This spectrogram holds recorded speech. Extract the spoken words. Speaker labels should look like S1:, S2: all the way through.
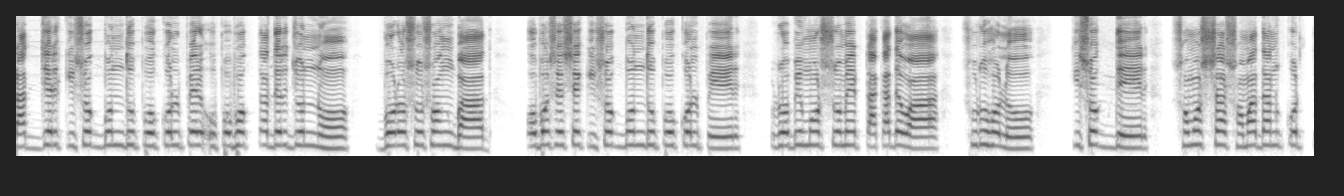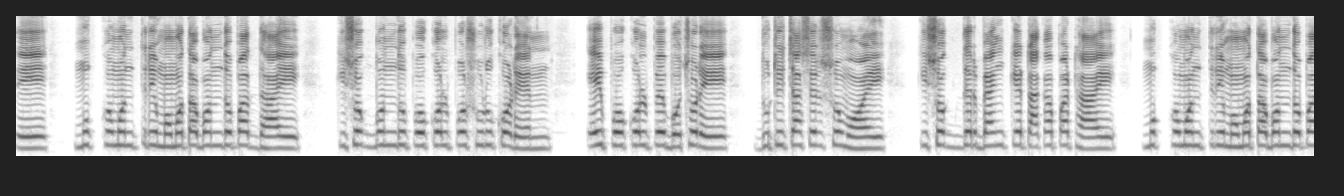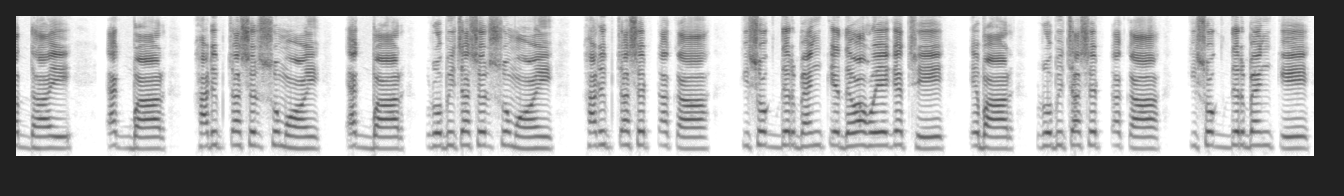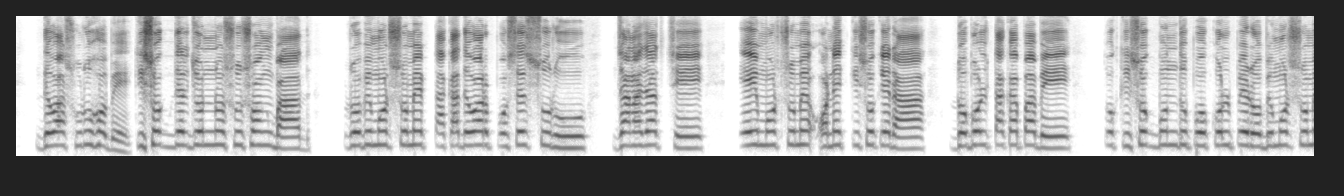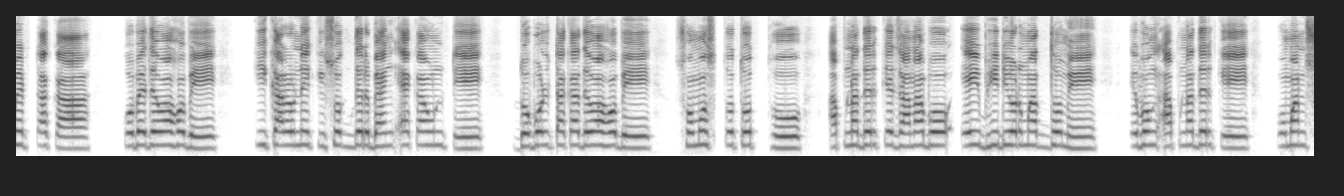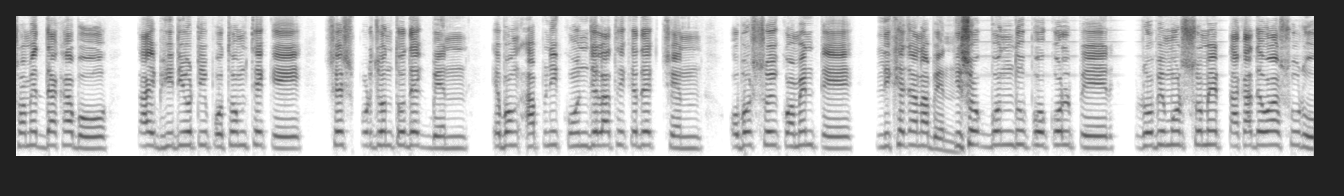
S1: রাজ্যের কৃষক বন্ধু প্রকল্পের উপভোক্তাদের জন্য বড় সুসংবাদ। অবশেষে কৃষক বন্ধু প্রকল্পের রবি মরশুমের টাকা দেওয়া শুরু হলো। কৃষকদের সমস্যার সমাধান করতে মুখ্যমন্ত্রী মমতা বন্দ্যোপাধ্যায় কৃষক বন্ধু প্রকল্প শুরু করেন। এই প্রকল্পে বছরে দুটি চাষের সময় কৃষকদের ব্যাংকে টাকা পাঠায় মুখ্যমন্ত্রী মমতা বন্দ্যোপাধ্যায়। একবার খারিফ চাষের সময় একবার রবি চাষের সময় খারিফ চাষের টাকা কৃষকদের ব্যাংকে দেওয়া হয়ে গেছে, এবার রবি চাষের টাকা কৃষকদের ব্যাংকে দেওয়া শুরু হবে। কৃষকদের জন্য সুসংবাদ, রবি মরশুমের টাকা দেওয়ার প্রসেস শুরু। জানা যাচ্ছে, এই মরশুমে অনেক কৃষকেরা ডবল টাকা পাবে। তো কৃষক বন্ধু প্রকল্পে রবি মরশুমের টাকা কবে দেওয়া হবে? কী কারণে কৃষকদের ব্যাংক অ্যাকাউন্টে ডবল টাকা দেওয়া হবে? সমস্ত তথ্য আপনাদেরকে জানাব এই ভিডিওর মাধ্যমে এবং আপনাদেরকে প্রমাণ সমেত দেখাবো। তাই ভিডিওটি প্রথম থেকে শেষ পর্যন্ত দেখবেন এবং আপনি কোন জেলা থেকে দেখছেন অবশ্যই কমেন্টে লিখে জানাবেন। কৃষক বন্ধু প্রকল্পের রবি মরশুমের টাকা দেওয়া শুরু,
